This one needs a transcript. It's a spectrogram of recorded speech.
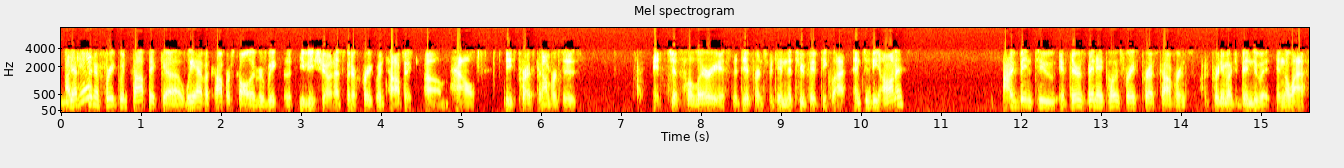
that's guess- been a frequent topic. Uh, we have a conference call every week for the TV show, and that's been a frequent topic. Um, how these press conferences, it's just hilarious the difference between the 250 class. And to be honest, I've been to if there's been a post race press conference, I've pretty much been to it in the last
